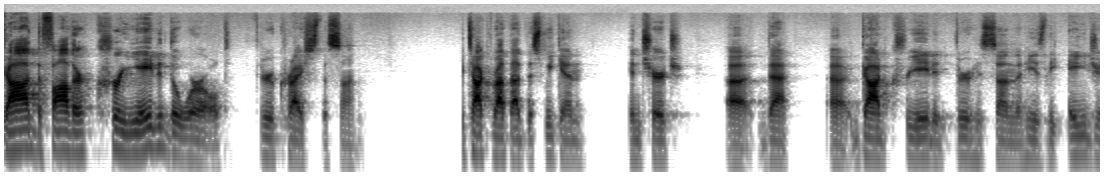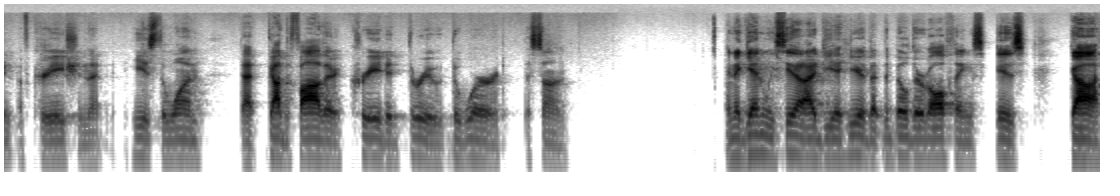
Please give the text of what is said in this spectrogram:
God the Father created the world through Christ the Son. We talked about that this weekend in church, uh, that uh, God created through his Son, that he is the agent of creation, that he is the one that God the Father created through the Word, the Son. And again, we see that idea here that the builder of all things is God.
